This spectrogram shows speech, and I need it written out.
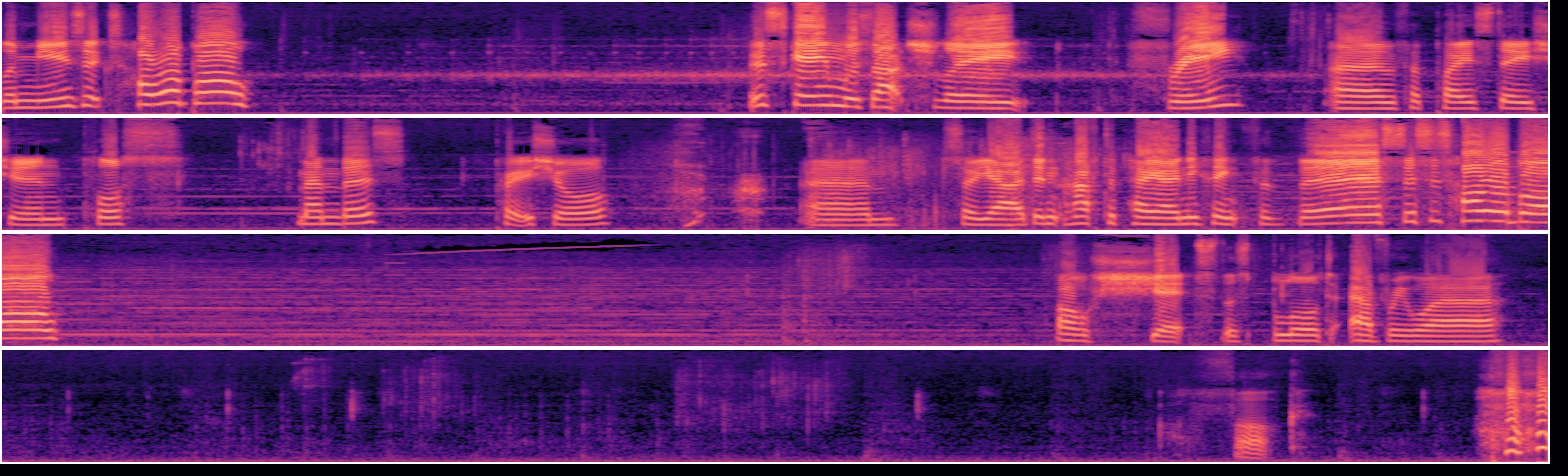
The music's horrible! This game was actually free um, for PlayStation Plus members, pretty sure. Um, so yeah, I didn't have to pay anything for this. This is horrible! Oh shit, there's blood everywhere. Oh fuck.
